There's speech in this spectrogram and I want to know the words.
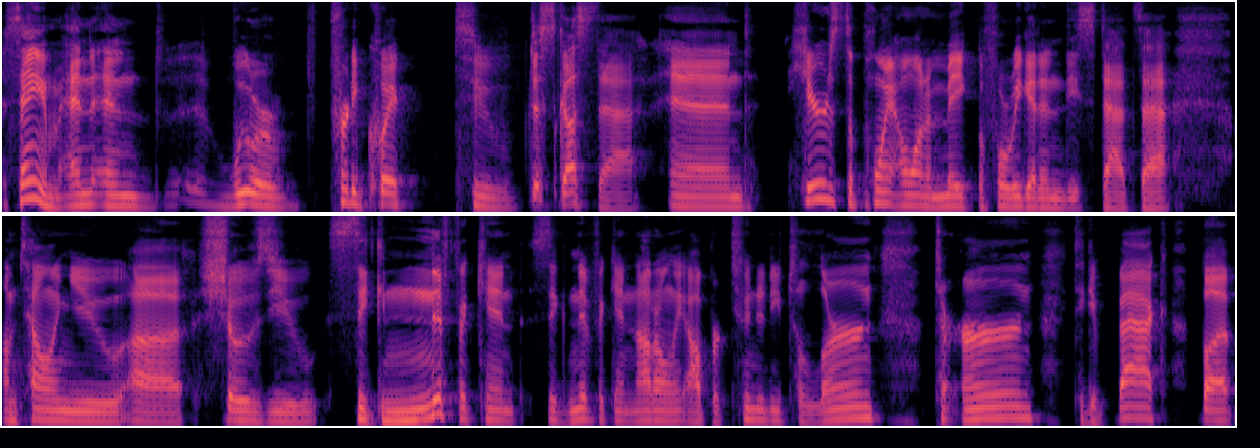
Same. And, and uh, we were pretty quick to discuss that. And here's the point I want to make before we get into these stats that I'm telling you uh, shows you significant, significant not only opportunity to learn, to earn, to give back, but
